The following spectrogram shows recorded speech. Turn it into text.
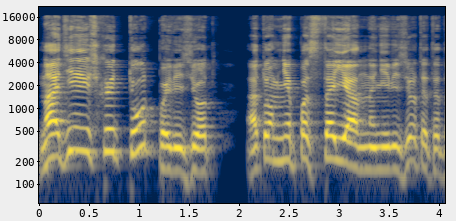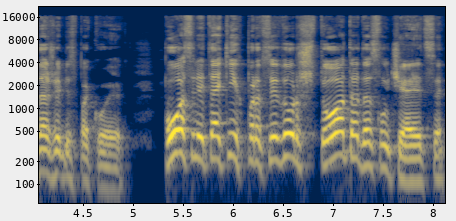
Надеюсь, хоть тут повезет, а то мне постоянно не везет, это даже беспокоит. После таких процедур что-то да случается.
